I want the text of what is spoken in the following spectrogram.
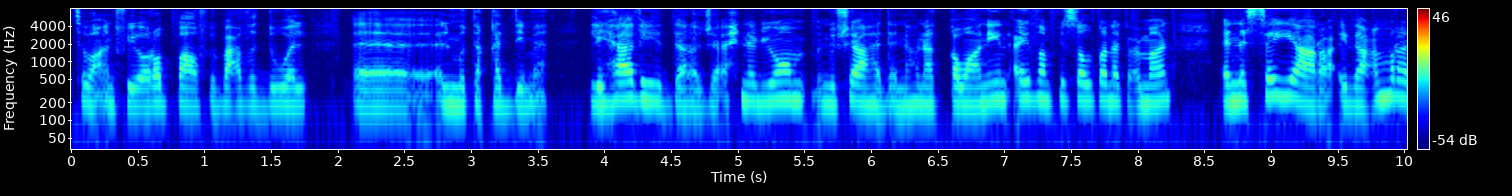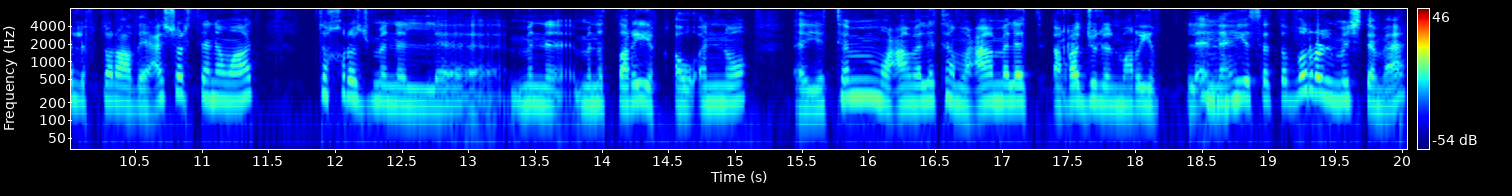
سواء في أوروبا أو في بعض الدول آه، المتقدمة لهذه الدرجة إحنا اليوم نشاهد أن هناك قوانين أيضا في سلطنة عمان أن السيارة إذا عمرها الافتراضي عشر سنوات تخرج من ال- من من الطريق أو أنه يتم معاملتها معاملة الرجل المريض لأن. هي ستضر المجتمع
